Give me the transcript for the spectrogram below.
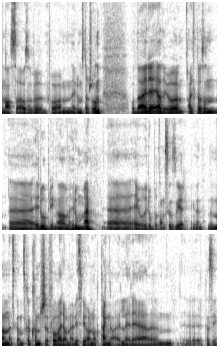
NASA altså på, på romstasjonen. Og der er det jo alt av sånn eh, erobring av rommet eh, er jo robotene som skal gjøre. Menneskene skal kanskje få være med hvis vi har nok penger eller er eh, si,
